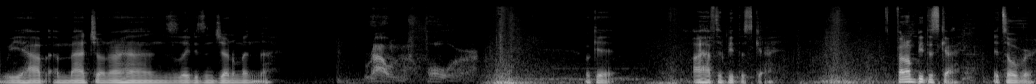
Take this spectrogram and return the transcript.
we have a match on our hands, ladies and gentlemen. Round four. Okay, I have to beat this guy. If I don't beat this guy, it's over.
